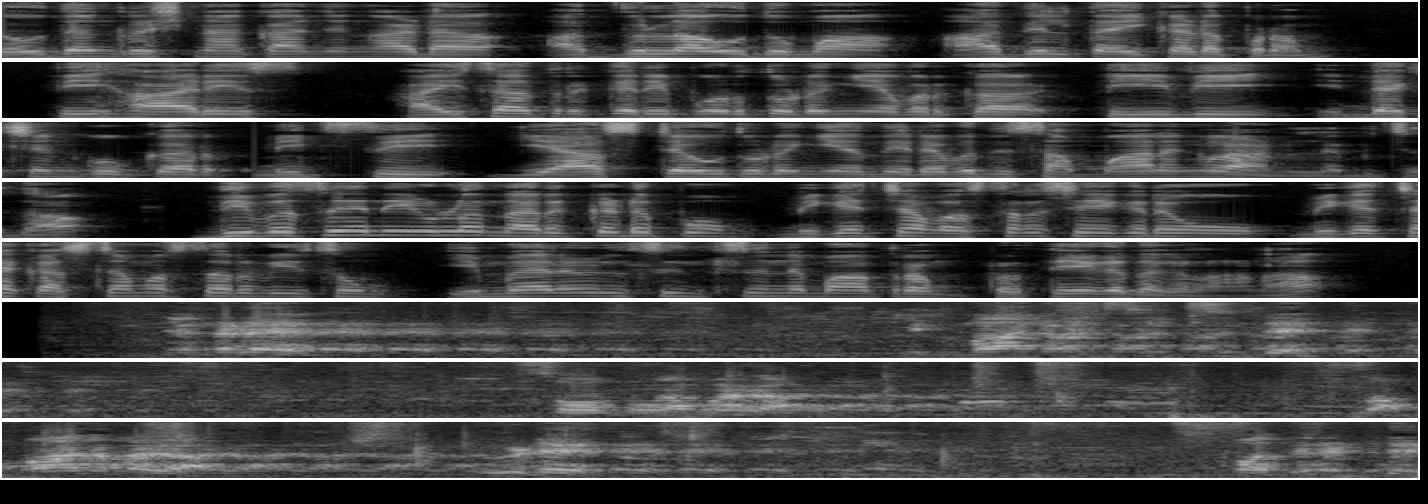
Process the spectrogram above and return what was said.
Gautam Krishna Kanhangad Abdulla Uduma Adil Thaikadappuram P Haris Haisa Trikaripur തുടങ്ങിയവർക്ക് T V induction cooker mixie gas stove തുടങ്ങിയ നിരവധി സമ്മാനങ്ങളാണ് ലഭിച്ചത്. ദിവസേനയുള്ള നറുക്കെടുപ്പും മികച്ച വസ്ത്രശേഖരവും മികച്ച കസ്റ്റമർ സർവീസും ഇമാനുവൽ സിൽസിന്റെ മാത്രം പ്രത്യേകതകളാണ്. ഞങ്ങളുടെ ഇവിടെ പതിനെട്ട്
